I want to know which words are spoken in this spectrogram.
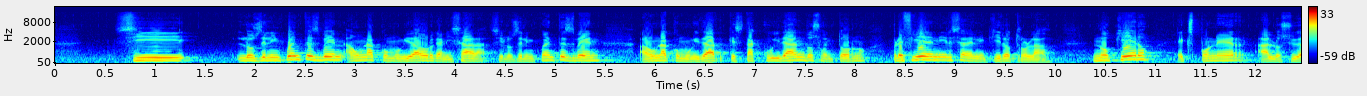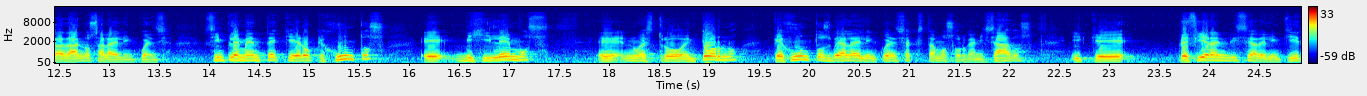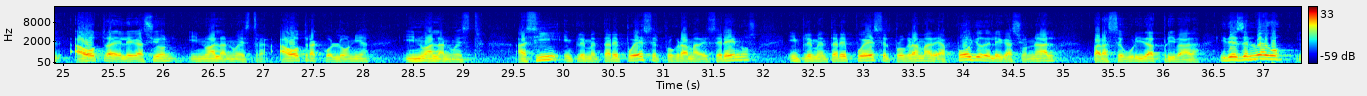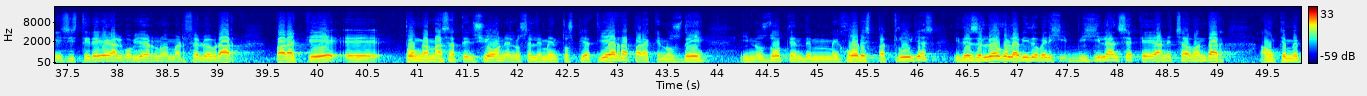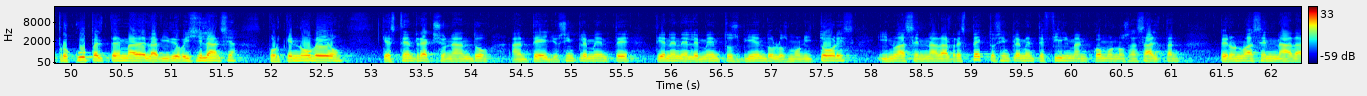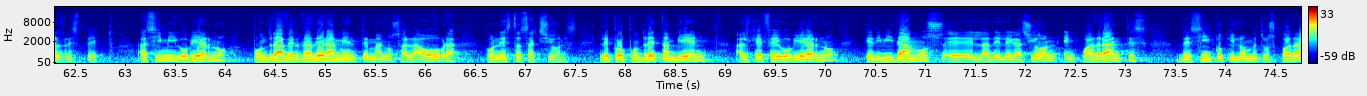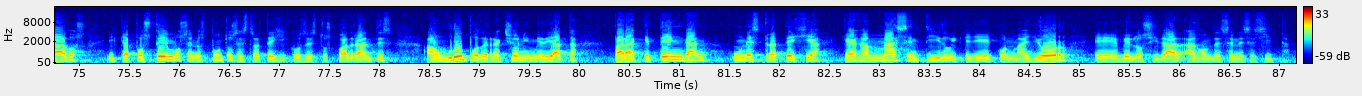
Si los delincuentes ven a una comunidad organizada, si los delincuentes ven a una comunidad que está cuidando su entorno, prefieren irse a delinquir otro lado. No quiero exponer a los ciudadanos a la delincuencia, simplemente quiero que juntos eh, vigilemos eh, nuestro entorno, que juntos vea la delincuencia que estamos organizados y que prefieran irse a delinquir a otra delegación y no a la nuestra, a otra colonia y no a la nuestra. Así implementaré pues el programa de Serenos, implementaré pues el programa de apoyo delegacional para seguridad privada. Y desde luego le insistiré al gobierno de Marcelo Ebrard para que eh, ponga más atención en los elementos pie a tierra, para que nos dé y nos doten de mejores patrullas y desde luego la videovigilancia que han echado a andar, aunque me preocupa el tema de la videovigilancia porque no veo que estén reaccionando ante ello. Simplemente tienen elementos viendo los monitores y no hacen nada al respecto, simplemente filman cómo nos asaltan, pero no hacen nada al respecto. Así mi gobierno pondrá verdaderamente manos a la obra con estas acciones. Le propondré también al jefe de gobierno que dividamos eh, la delegación en cuadrantes de 5 kilómetros cuadrados y que apostemos en los puntos estratégicos de estos cuadrantes a un grupo de reacción inmediata para que tengan una estrategia que haga más sentido y que llegue con mayor eh, velocidad a donde se necesita.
